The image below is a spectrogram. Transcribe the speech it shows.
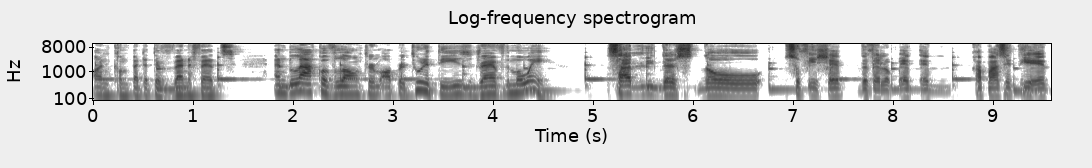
uncompetitive benefits, and lack of long term opportunities drive them away? sadly there's no sufficient development and capacity and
